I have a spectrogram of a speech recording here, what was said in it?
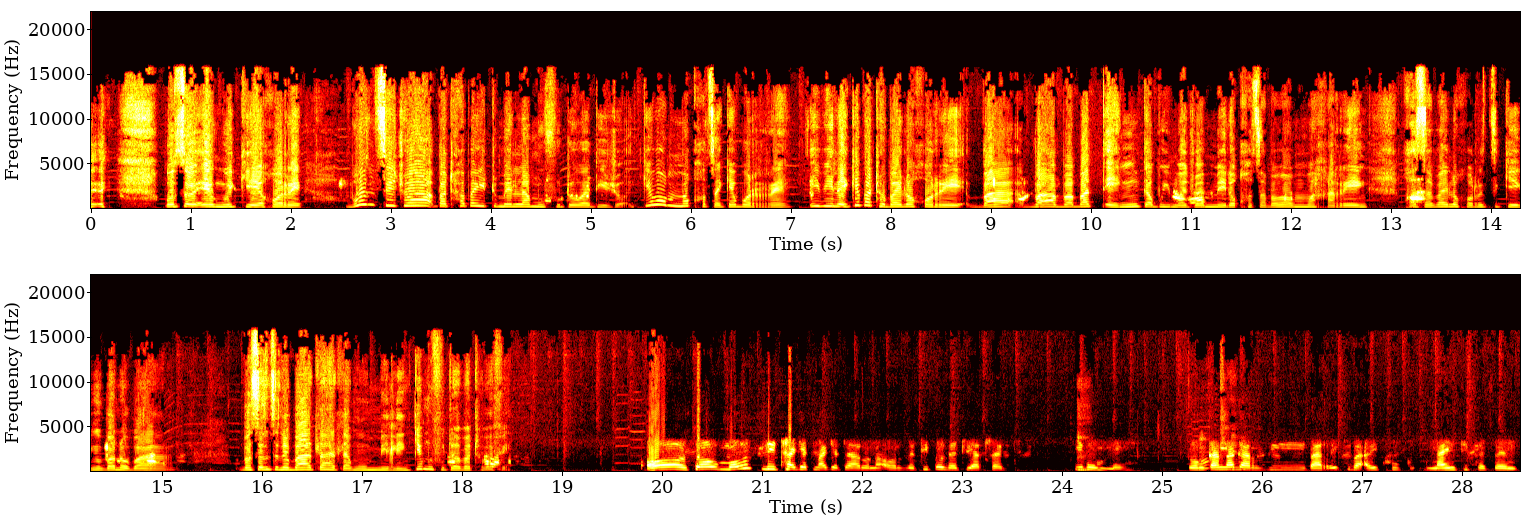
botso e nngwe ke e gore bontsi jwa batho ba ba itumelela mofuto wa dijo ke bomme kgotsa ke borre ebile ke batho ba e le gore ba ba ba ba teng ka boima jwa mmele kgotsa ba ba mo magareng kgotsa ba e le gore tsekeng bano ba ba santse ne ba tla tla mo mmeleng. Ke mofuta wa batho ba feng oh so mostly target market ya rona or the people that we attract ke bomme so nka nna ka re bareki ba icook ninety percent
